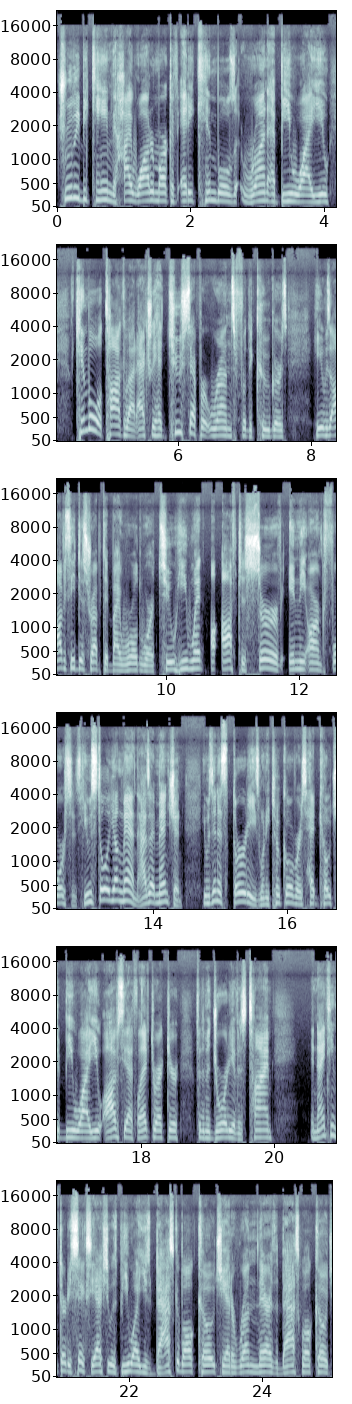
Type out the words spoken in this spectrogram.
truly became the high watermark of Eddie Kimball's run at BYU. Kimball will talk about actually had two separate runs for the Cougars. He was obviously disrupted by World War II. He went off to serve in the armed forces. He was still a young man, as I mentioned. He was in his 30s when he took over as head coach at BYU, obviously athletic director for the majority of his time. In 1936, he actually was BYU's basketball coach. He had a run there as a basketball coach.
